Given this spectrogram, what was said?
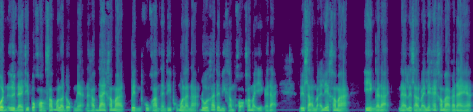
คนอื่นใดที่ปกครองทรัพย์มรดกเนี่ยนะครับได้เข้ามาเป็นคู่ความแทนที่ผู้มรณะ โดยเขาจะมีคำขอเข้ามาเองก็ได้ หรือศาลหมายเรียกเข้ามาเองก็ได้นะหรือศาลหมายเรียกให้เข้ามาก็ได้ฮะ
